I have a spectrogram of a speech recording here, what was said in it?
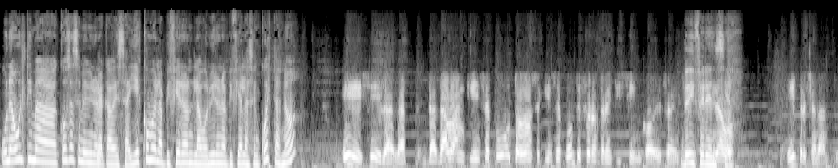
Una última cosa se me vino a la cabeza y es como la pifiaron, la volvieron a pifiar las encuestas, ¿no? Sí, sí, la, la- da- daban 15 puntos, 12, 15 puntos y fueron 35 de diferencia. De diferencia. Impresionante.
